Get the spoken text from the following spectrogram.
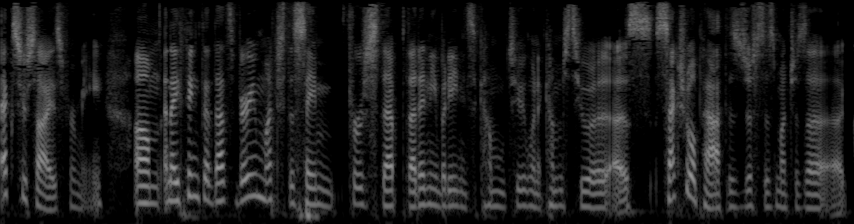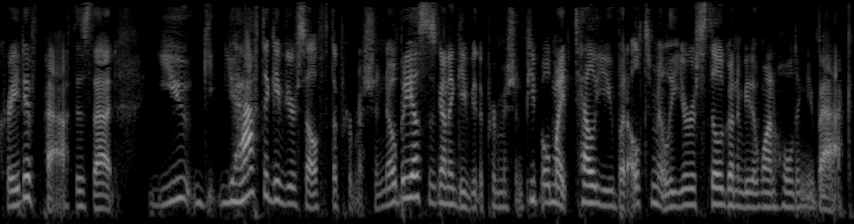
exercise for me. Um, and i think that that's very much the same first step that anybody needs to come to when it comes to a, a sexual path is just as much as a, a creative path is that you you have to give yourself the permission. Nobody else is going to give you the permission. People might tell you but ultimately you're still going to be the one holding you back.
